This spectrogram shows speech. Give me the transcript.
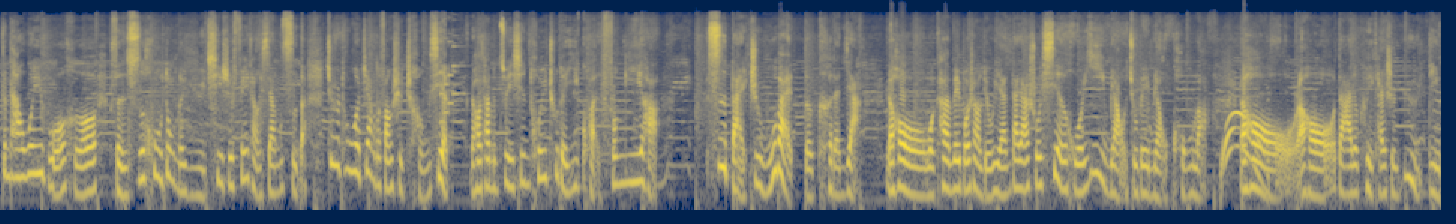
跟他微博和粉丝互动的语气是非常相似的，就是通过这样的方式呈现。然后他们最新推出的一款风衣哈。四百至五百的客单价，然后我看微博上留言，大家说现货一秒就被秒空了，然后然后大家就可以开始预定，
